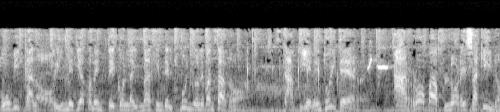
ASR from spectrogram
Ubícalo inmediatamente con la imagen del puño levantado. También en Twitter, arroba floresaquino.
